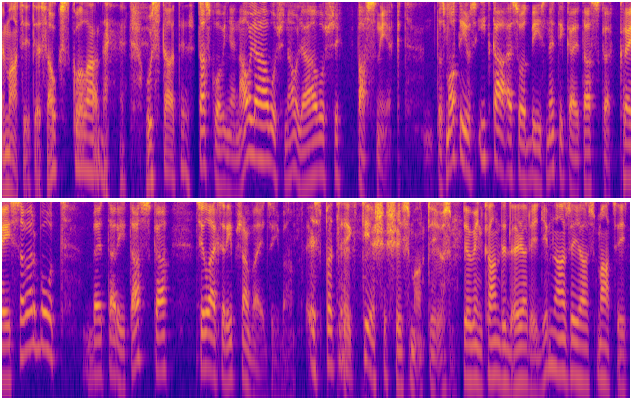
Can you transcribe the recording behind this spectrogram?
Nemācīties augstskolā, ne uzstāties. Tas, ko viņai nav ļāvuši, nav ļāvuši pasniegt. Tas motīvs it kā esot bijis ne tikai tas, ka kreisa var būt, bet arī tas, ka cilvēks ar īpašām vajadzībām. Es pateiktu, tieši šis motīvs. Ja viņi kandidēja arī gimnājās, mācīt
